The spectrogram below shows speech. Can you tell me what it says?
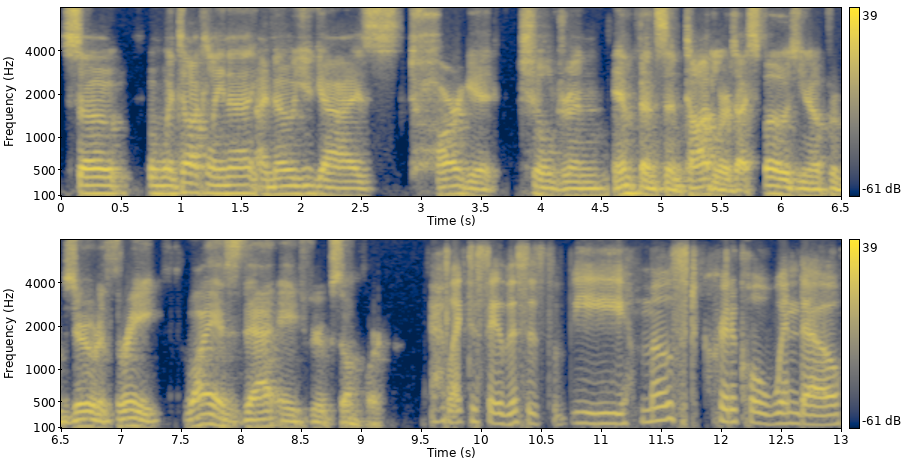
so when talking, Lena, I know you guys target children, infants and toddlers, I suppose, you know, from zero to three. Why is that age group so important? I'd like to say this is the most critical window.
